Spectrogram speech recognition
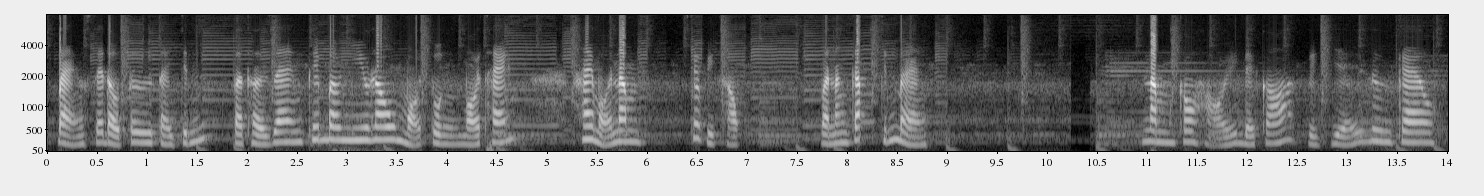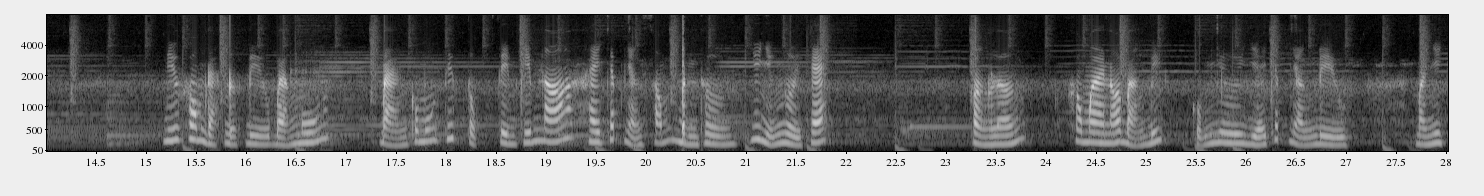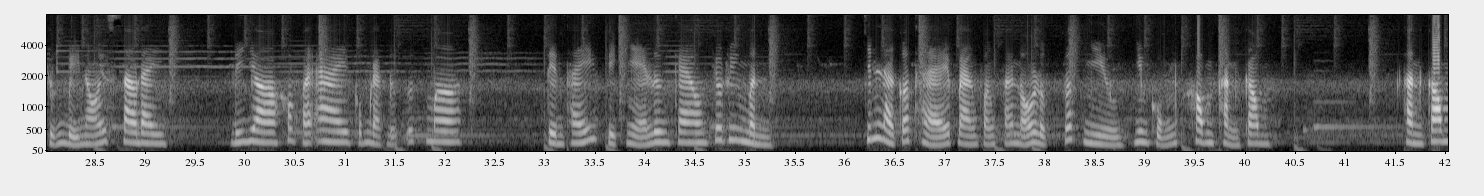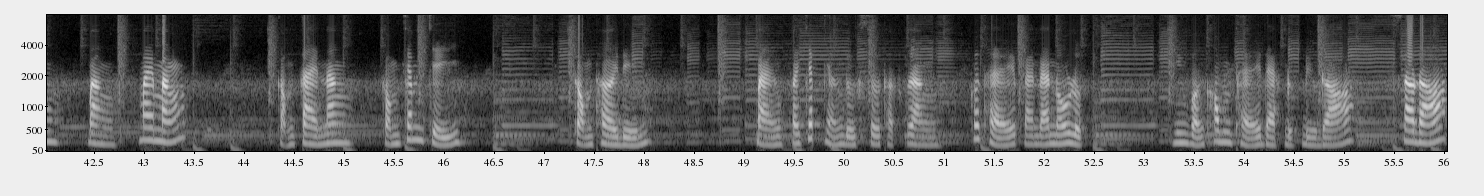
Bạn sẽ đầu tư tài chính và thời gian thêm bao nhiêu lâu mỗi tuần, mỗi tháng hay mỗi năm cho việc học và nâng cấp chính bạn. 5 câu hỏi để có việc dễ lương cao Nếu không đạt được điều bạn muốn, bạn có muốn tiếp tục tìm kiếm nó hay chấp nhận sống bình thường như những người khác? Phần lớn, không ai nói bạn biết cũng như dễ chấp nhận điều mà như chuẩn bị nói sau đây. Lý do không phải ai cũng đạt được ước mơ. Tìm thấy việc nhẹ lương cao cho riêng mình. Chính là có thể bạn vẫn phải nỗ lực rất nhiều nhưng cũng không thành công. Thành công bằng may mắn, cộng tài năng, cộng chăm chỉ, cộng thời điểm. Bạn phải chấp nhận được sự thật rằng có thể bạn đã nỗ lực, nhưng vẫn không thể đạt được điều đó. Sau đó,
